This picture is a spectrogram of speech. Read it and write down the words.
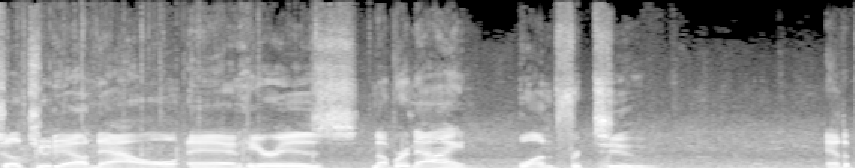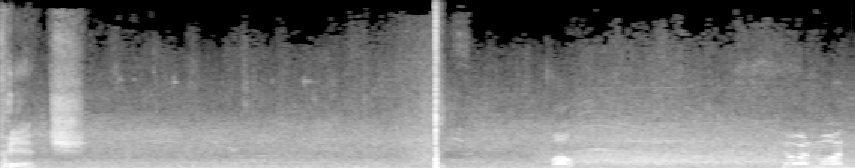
So two down now, and here is number nine. One for two. And a pitch. Oh. Two and one.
